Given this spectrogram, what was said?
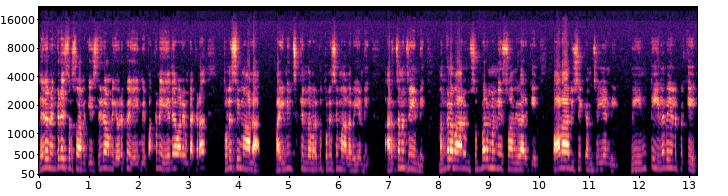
లేదా వెంకటేశ్వర స్వామికి శ్రీరాముడికి ఎవరికో మీ పక్కన ఏ దేవాలయం ఉంటే అక్కడ తులసిమాల పైనుంచి కింద వరకు తులసిమాల వేయండి. అర్చన చేయండి. మంగళవారం సుబ్రహ్మణ్య స్వామి వారికి పాలాభిషేకం చేయండి. మీ ఇంటి ఇలవేలుపుకి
